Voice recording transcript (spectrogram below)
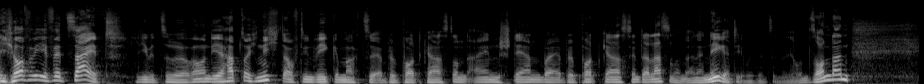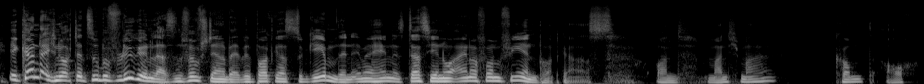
Ich hoffe, ihr verzeiht, liebe Zuhörer, und ihr habt euch nicht auf den Weg gemacht zu Apple Podcast und einen Stern bei Apple Podcast hinterlassen und eine negative Rezension, sondern ihr könnt euch noch dazu beflügeln lassen, fünf Sterne bei Apple Podcast zu geben, denn immerhin ist das hier nur einer von vielen Podcasts. Und manchmal kommt auch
